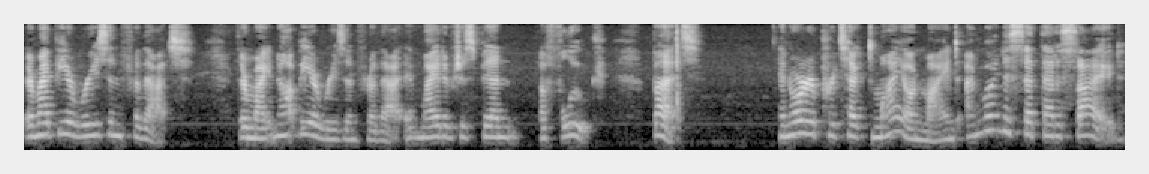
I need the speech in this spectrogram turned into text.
there might be a reason for that. There might not be a reason for that. It might have just been a fluke. But in order to protect my own mind, I'm going to set that aside.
